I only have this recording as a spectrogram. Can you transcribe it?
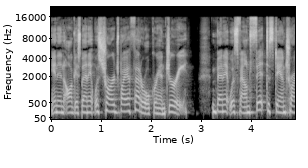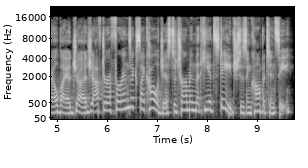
and in August, Bennett was charged by a federal grand jury. Bennett was found fit to stand trial by a judge after a forensic psychologist determined that he had staged his incompetency.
